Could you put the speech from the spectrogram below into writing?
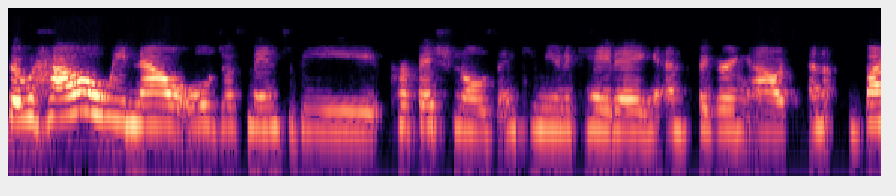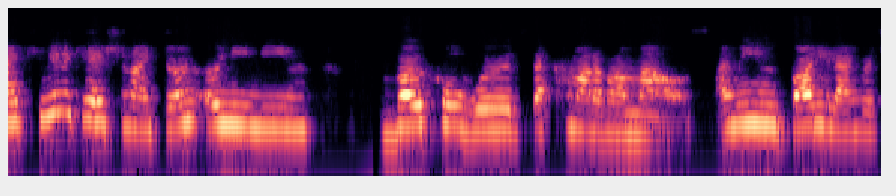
So how are we now all just meant to be professionals in communicating and figuring out? And by communication, I don't only mean vocal words that come out of our mouths. I mean, body language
